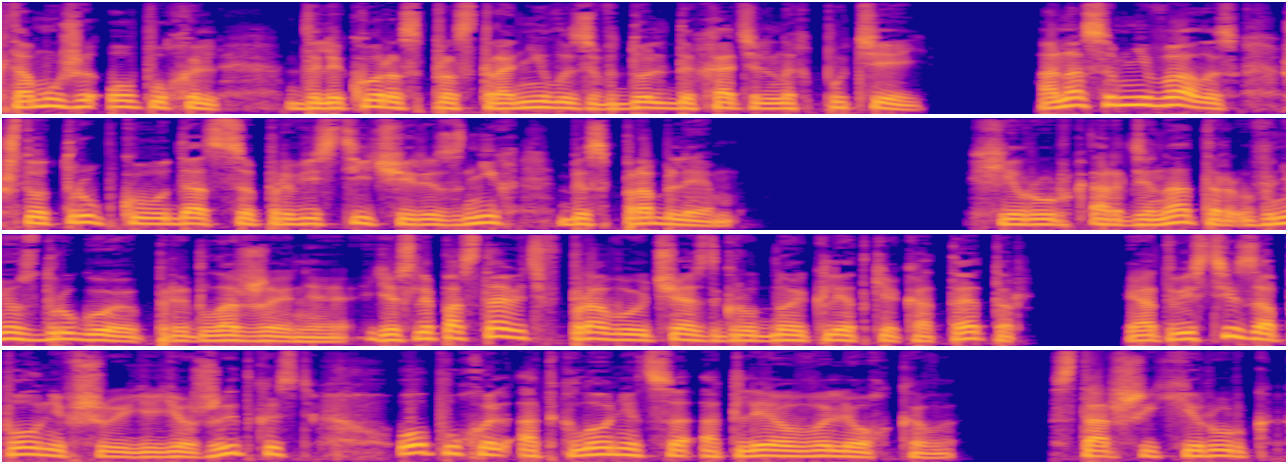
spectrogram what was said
К тому же опухоль далеко распространилась вдоль дыхательных путей. Она сомневалась, что трубку удастся провести через них без проблем. Хирург-ординатор внес другое предложение. Если поставить в правую часть грудной клетки катетер, и отвести заполнившую ее жидкость, опухоль отклонится от левого легкого. Старший хирург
